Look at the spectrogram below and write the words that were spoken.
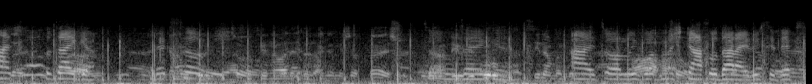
আয় চল জায়গা। দেখছ? আয় চল ওই বদমাসটা আসো দাঁড়াই রয়েছে দেখছ?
